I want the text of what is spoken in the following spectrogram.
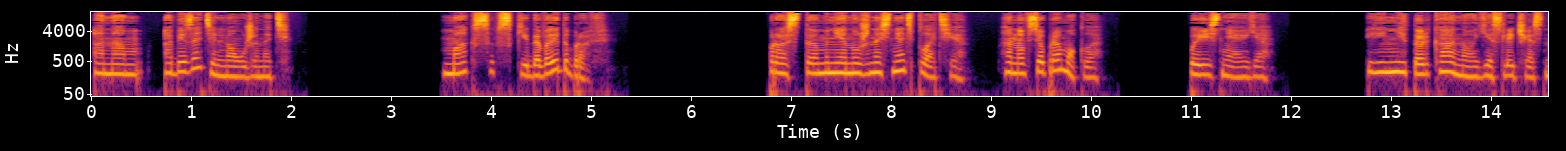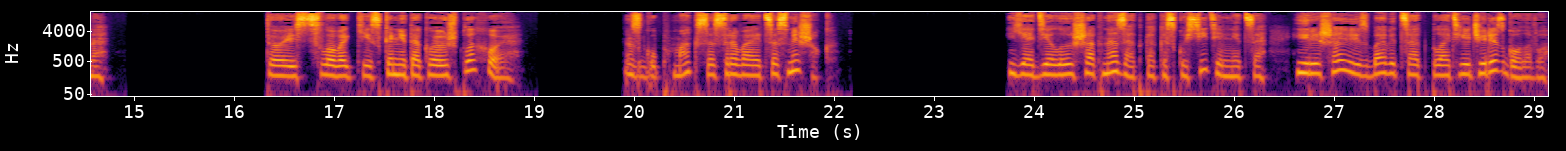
«А нам обязательно ужинать?» Макс вскидывает бровь. «Просто мне нужно снять платье. Оно все промокло. Поясняю я. И не только оно, если честно. То есть слово «киска» не такое уж плохое. С губ Макса срывается смешок. Я делаю шаг назад, как искусительница, и решаю избавиться от платья через голову.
